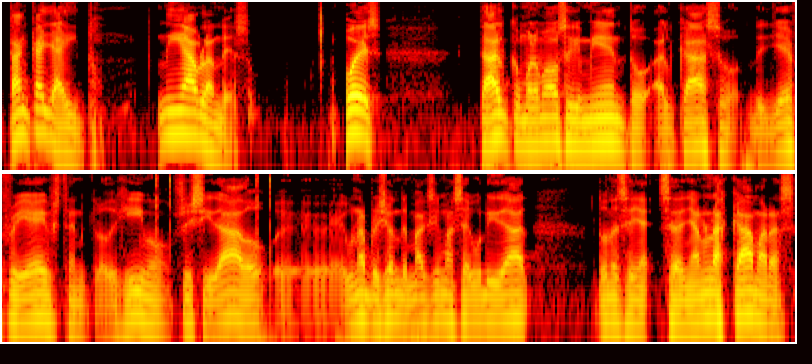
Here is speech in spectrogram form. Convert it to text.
están, calladitos, ni hablan de eso. Pues, tal como le hemos dado seguimiento al caso de Jeffrey Epstein, que lo dijimos, suicidado eh, en una prisión de máxima seguridad, donde se, dañaron las cámaras,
